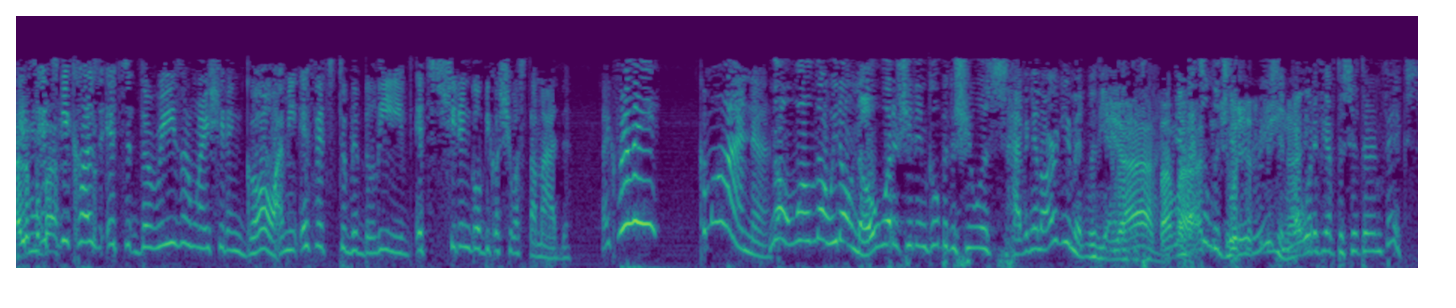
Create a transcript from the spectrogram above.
Alam mo ba? It's because it's the reason why she didn't go. I mean, if it's to be believed, it's she didn't go because she was tamad. Like really? Come on. No, well, no, we don't know. What if she didn't go because she was having an argument with you? Yeah, at the time? tama. And that's a legitimate reason. being What, what if you have to sit there and fix?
